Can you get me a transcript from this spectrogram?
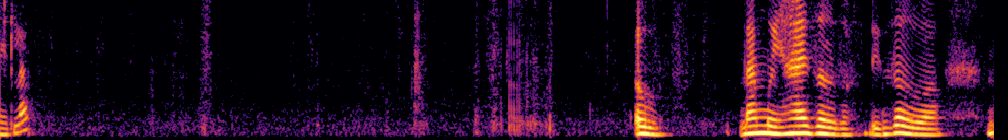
Mệt lắm. Ừ đang 12 giờ rồi, đến giờ ừ,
